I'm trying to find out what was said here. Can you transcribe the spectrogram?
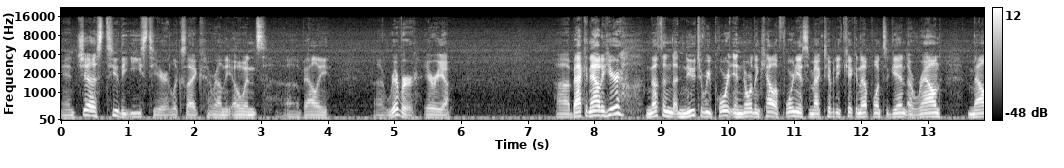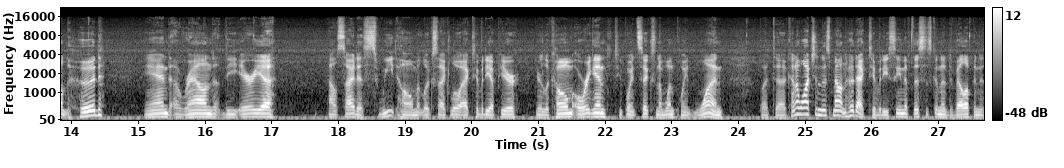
And just to the east here, it looks like around the Owens uh, Valley uh, River area. Uh, backing out of here, nothing new to report in Northern California. Some activity kicking up once again around Mount Hood and around the area outside of Sweet Home. It looks like little activity up here near Lacomb, Oregon, 2.6 and a 1.1. But uh, kind of watching this Mount Hood activity, seeing if this is going to develop into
